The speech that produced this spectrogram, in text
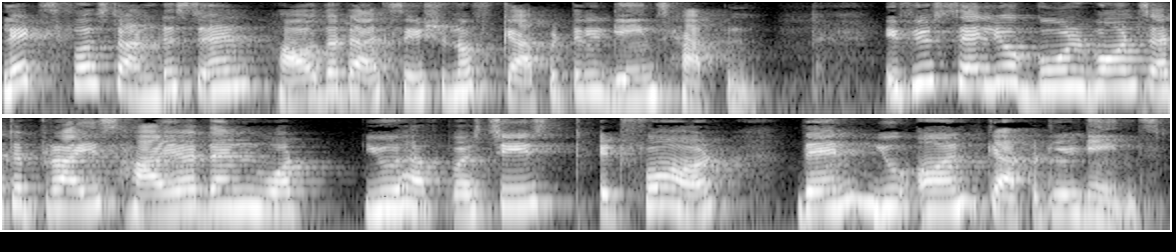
Let's first understand how the taxation of capital gains happen. If you sell your gold bonds at a price higher than what you have purchased it for, then you earn capital gains.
